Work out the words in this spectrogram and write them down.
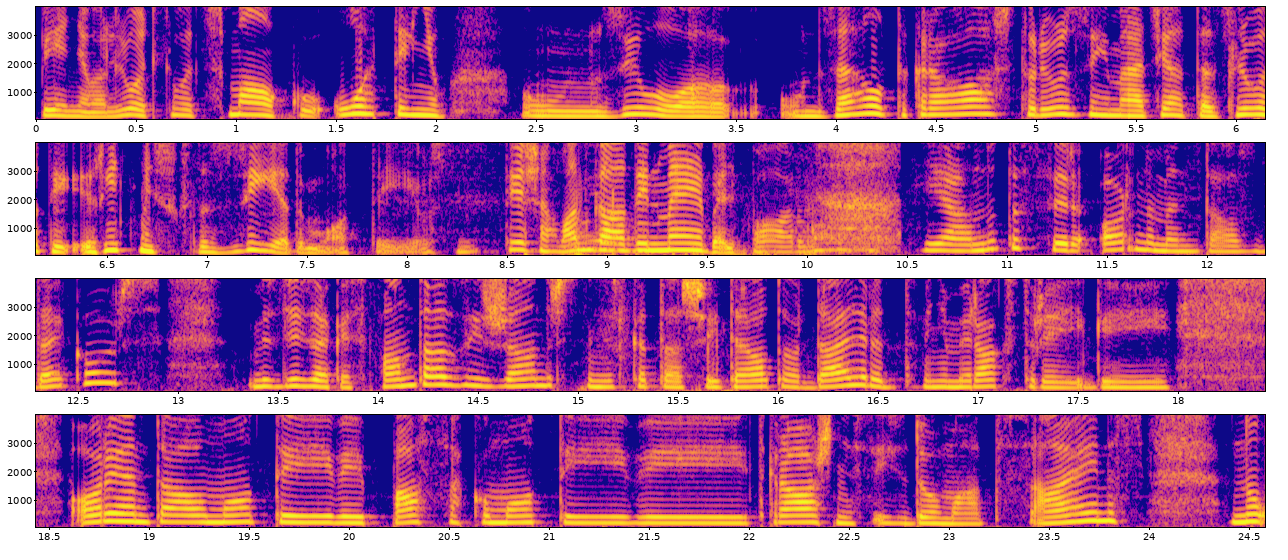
pieņemu, ar ļoti, ļoti smalku otiņu un zilo un zelta krāsu, tur ir uzzīmēts, jā, tāds ļoti ritmisks tas ziedu motīvs. Tiešām atgādina mēbeļu pārvaldu. Jā, nu tas ir ornamentāls dekors, visdrīzākais fantāzijas žanrs. Ja skatās šī autora daļa, tad viņam ir raksturīgi orientāli motīvi, pasaku motīvi, krāšņas izdomātas ainas. Nu,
